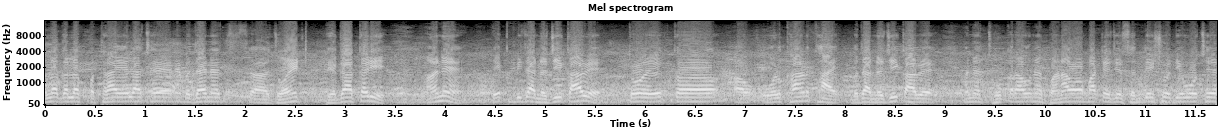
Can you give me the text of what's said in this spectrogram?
અલગ અલગ પથરાયેલા છે અને બધાને જોઈન્ટ ભેગા કરી અને એકબીજા નજીક આવે તો એક ઓળખાણ થાય, બધા નજીક આવે અને છોકરાઓને ભણાવવા માટે જે સંદેશો દેવો છે,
